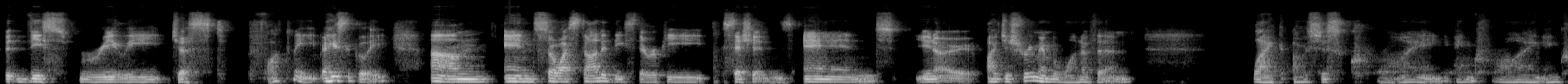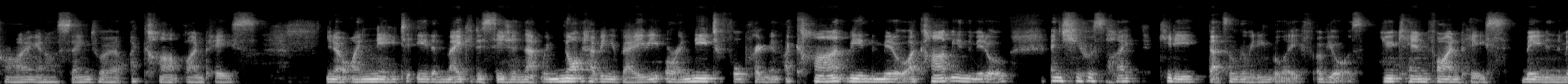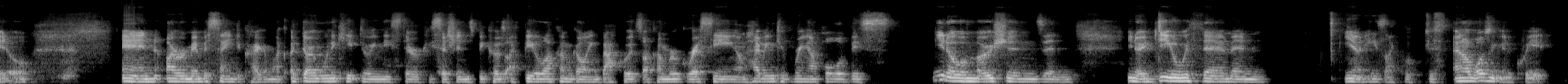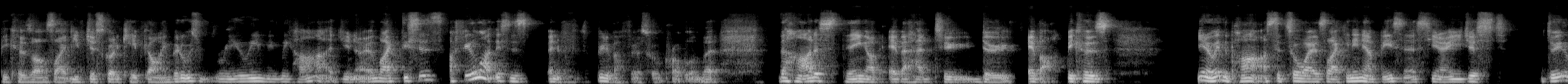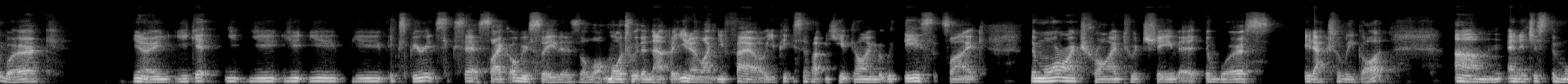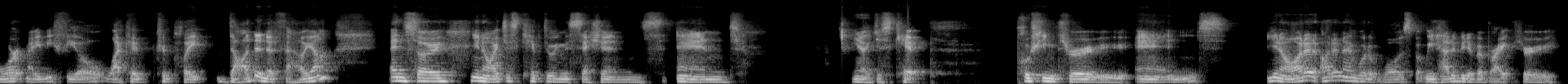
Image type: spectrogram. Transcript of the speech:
But this really just fucked me basically. Um, and so i started these therapy sessions and you know i just remember one of them like i was just crying and crying and crying and i was saying to her i can't find peace. You know i need to either make a decision that we're not having a baby or i need to fall pregnant. I can't be in the middle. I can't be in the middle. And she was like kitty that's a limiting belief of yours. You can find peace being in the middle and I remember saying to Craig, I'm like, I don't want to keep doing these therapy sessions because I feel like I'm going backwards, like I'm regressing. I'm having to bring up all of this, you know, emotions and, you know, deal with them. And, you know, and he's like, look, just, and I wasn't going to quit because I was like, you've just got to keep going. But it was really, really hard, you know, like this is, I feel like this is a bit of a first world problem, but the hardest thing I've ever had to do ever because, you know, in the past, it's always like, and in our business, you know, you just, do the work you know you get you you you you experience success. Like obviously there's a lot more to it than that but you know like you fail you pick yourself up you keep going. But with this it's like the more i tried to achieve it the worse it actually got. Um, and it just the more it made me feel like a complete dud and a failure. And so you know i just kept doing the sessions and you know just kept pushing through and you know i don't i don't know what it was but we had a bit of a breakthrough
